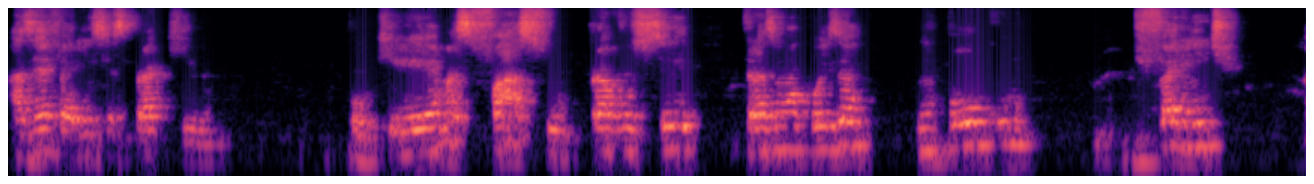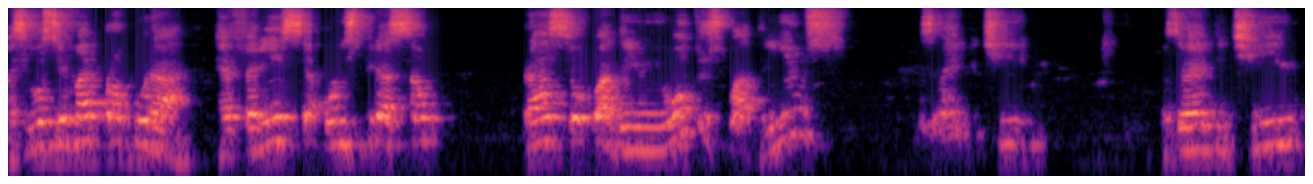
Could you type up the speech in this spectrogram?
as referências para aquilo. Porque é mais fácil para você trazer uma coisa um pouco diferente. Mas se você vai procurar referência ou inspiração para seu quadrinho em outros quadrinhos, você vai repetir. Você vai repetir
